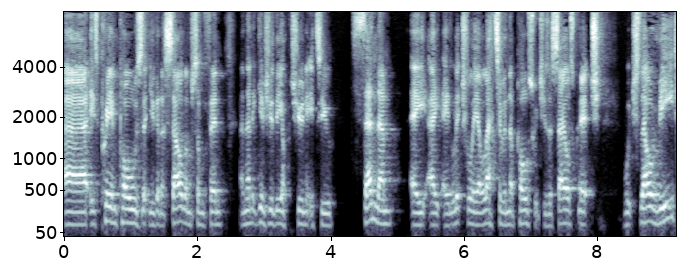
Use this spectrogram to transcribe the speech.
Uh, it's pre-imposed that you're going to sell them something, and then it gives you the opportunity to send them a, a, a literally a letter in the post, which is a sales pitch, which they'll read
